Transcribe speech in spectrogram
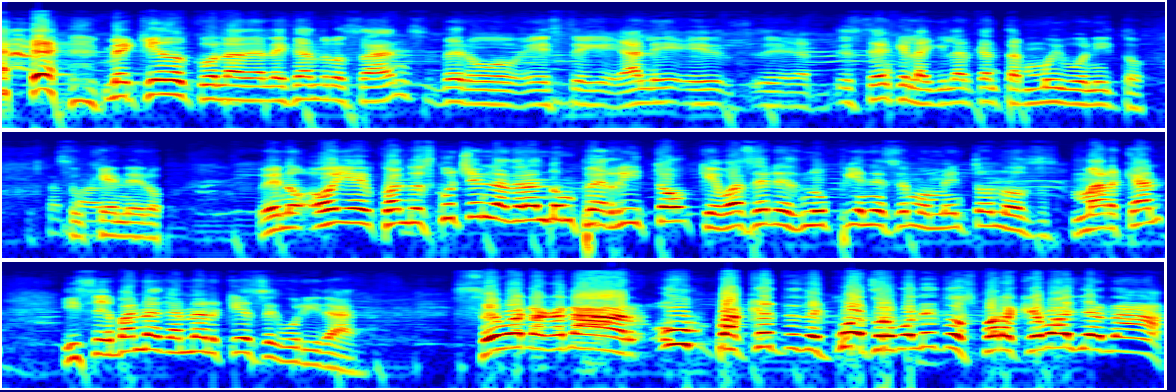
me quedo con la de Alejandro Sanz, pero este, Ale, eh, este Ángel Aguilar canta muy bonito Está su padre. género. Bueno, oye, cuando escuchen ladrando un perrito que va a ser Snoopy en ese momento nos marcan y se van a ganar qué seguridad. Se van a ganar un paquete de cuatro boletos para que vayan a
